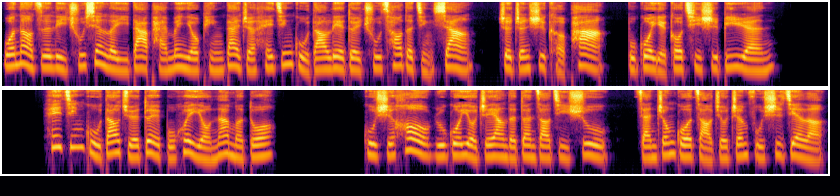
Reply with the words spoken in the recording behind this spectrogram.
我脑子里出现了一大排闷油瓶带着黑金古刀列队出操的景象，这真是可怕，不过也够气势逼人。黑金古刀绝对不会有那么多。古时候如果有这样的锻造技术，咱中国早就征服世界了。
